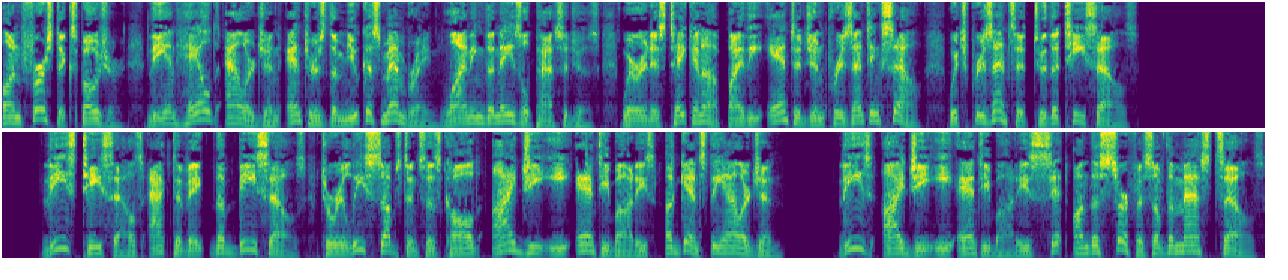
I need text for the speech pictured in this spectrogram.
On first exposure, the inhaled allergen enters the mucous membrane lining the nasal passages, where it is taken up by the antigen-presenting cell, which presents it to the T cells. These T cells activate the B cells to release substances called IgE antibodies against the allergen. These IgE antibodies sit on the surface of the mast cells.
